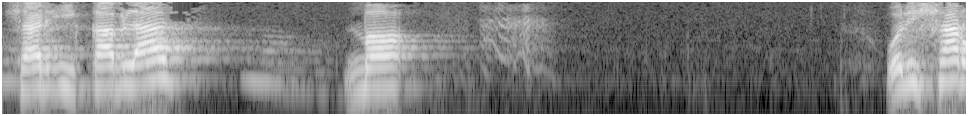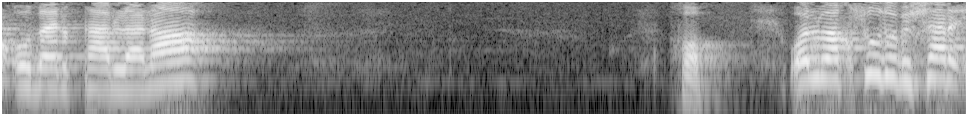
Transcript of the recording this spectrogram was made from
شرعی قبل از؟ ما. ولی شرع من قبلنا؟ خب. والمقصود بشرع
